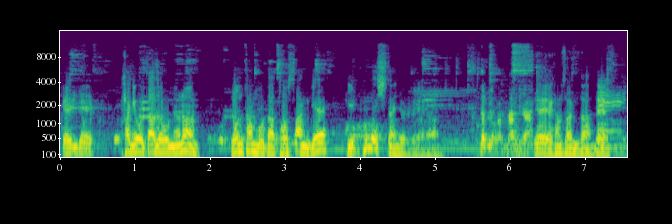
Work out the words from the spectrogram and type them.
그러니까 이제 가격을 따져보면은 연탄보다 더 싼 게 이 펠렛이라는 연료예요. 인터뷰 감사합니다. 예, 감사합니다. 네. 네.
